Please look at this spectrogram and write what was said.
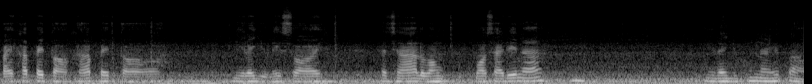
ไปครับไปต่อครับไปต่อ มีอะไรอยู่ในซอยช้าๆระวังมอไซค์ด้วยนะ มีอะไรอยู่ข้างในหรือเปล่า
